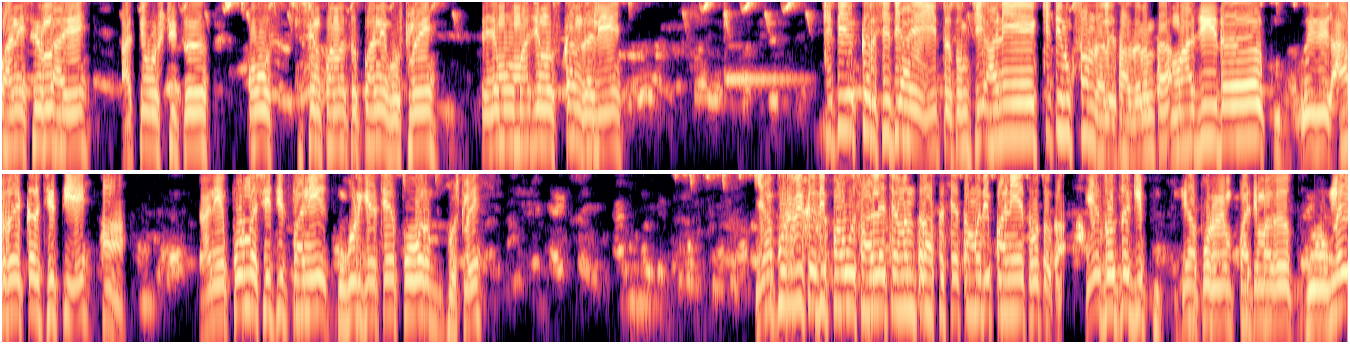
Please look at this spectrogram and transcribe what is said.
पाणी शिरलं आहे? अतिवृष्टीचं पाऊस शिंदपानाचं पाणी घुसलंय. त्याच्यामुळे माझी नुकसान झाली. किती एकर शेती आहे इथं तुमची? आणि किती नुकसान झाले साधारणतः? माझी इथं अर्धा एकर शेती आहे. हा. आणि पूर्ण शेतीत पाणी गुडघ्याच्या पोवर घुसलंय. यापूर्वी कधी पाऊस आल्याच्यानंतर असं शेतामध्ये पाणी येत होतं का? येत होतं की यापूर्वी पाठीमाग लय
